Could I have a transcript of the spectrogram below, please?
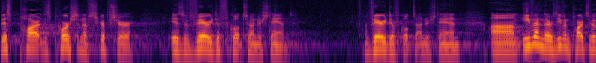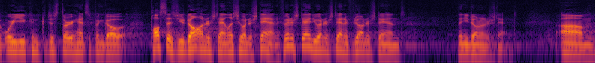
this part, this portion of Scripture is very difficult to understand. Very difficult to understand. Um, even there's even parts of it where you can just throw your hands up and go. Paul says you don't understand unless you understand. If you understand, you understand. If you don't understand, then you don't understand. Um,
